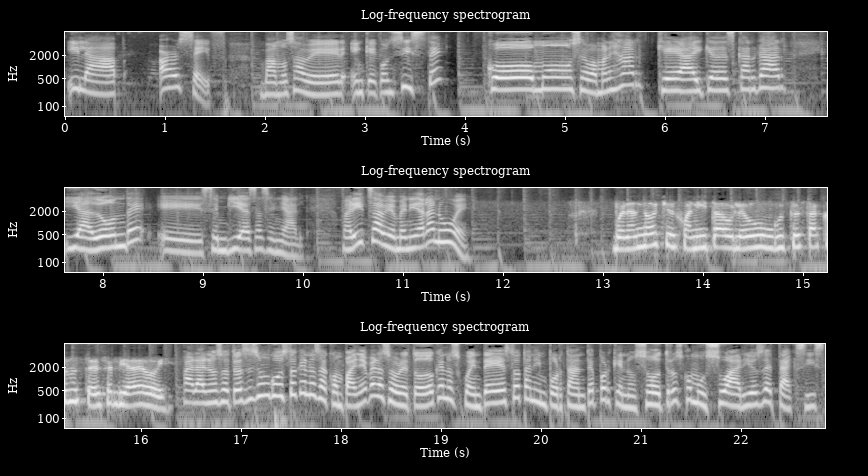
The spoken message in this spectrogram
y la app AirSafe. Vamos a ver en qué consiste, cómo se va a manejar, qué hay que descargar y a dónde eh, se envía esa señal. Maritza, bienvenida a la nube. Buenas noches, Juanita W. Un gusto estar con ustedes el día de hoy. Para nosotros es un gusto que nos acompañe, pero sobre todo que nos cuente esto tan importante porque nosotros como usuarios de taxis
